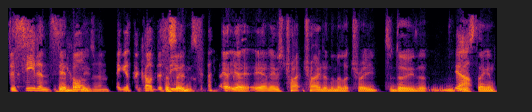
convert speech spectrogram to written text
decedents. Dead bodies. them. I guess they're called decedents. decedents. yeah, yeah, yeah, and he was tra- trained in the military to do the, Yeah. this thing, and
